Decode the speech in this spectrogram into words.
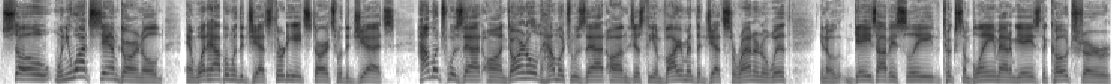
So when you watch Sam Darnold and what happened with the Jets, 38 starts with the Jets, how much was that on Darnold? How much was that on just the environment the Jets surrounded him with? You know, Gase obviously took some blame, Adam Gase, the coach, for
